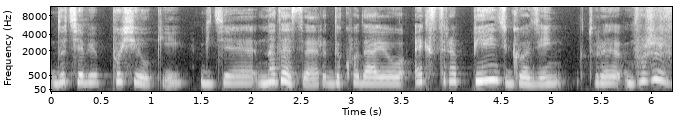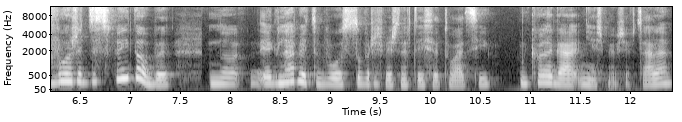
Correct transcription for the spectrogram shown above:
do ciebie posiłki, gdzie na deser dokładają ekstra 5 godzin, które możesz włożyć ze swojej doby. No, jak dla mnie to było super śmieszne w tej sytuacji. Kolega nie śmiał się wcale.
